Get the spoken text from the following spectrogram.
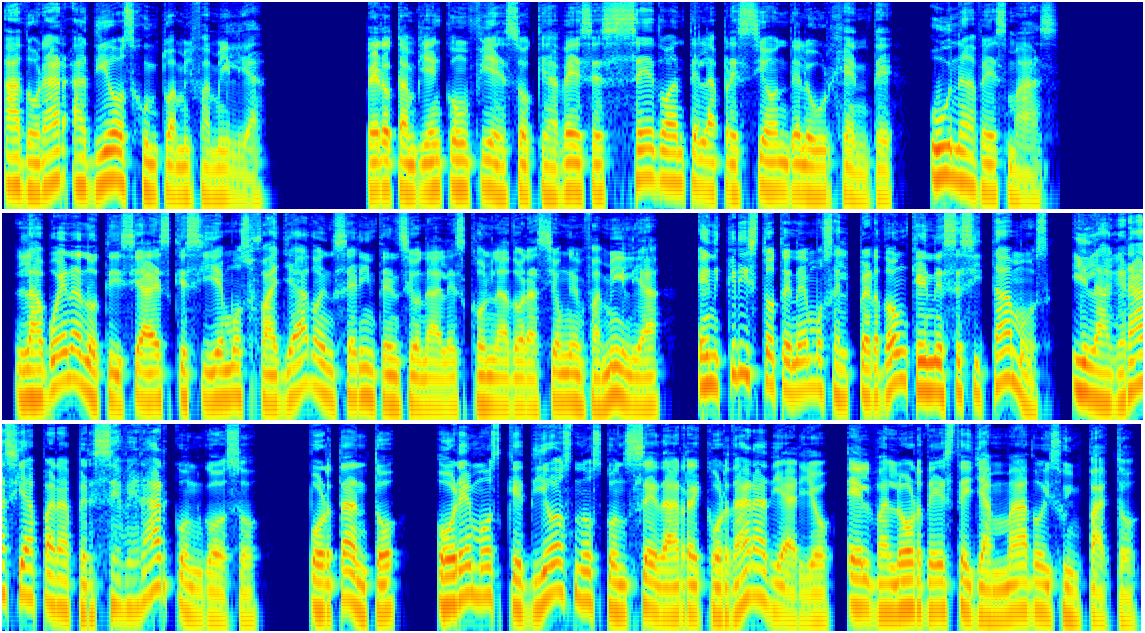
adorar a Dios junto a mi familia. Pero también confieso que a veces cedo ante la presión de lo urgente, una vez más. La buena noticia es que si hemos fallado en ser intencionales con la adoración en familia, en Cristo tenemos el perdón que necesitamos y la gracia para perseverar con gozo. Por tanto, oremos que Dios nos conceda recordar a diario el valor de este llamado y su impacto,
